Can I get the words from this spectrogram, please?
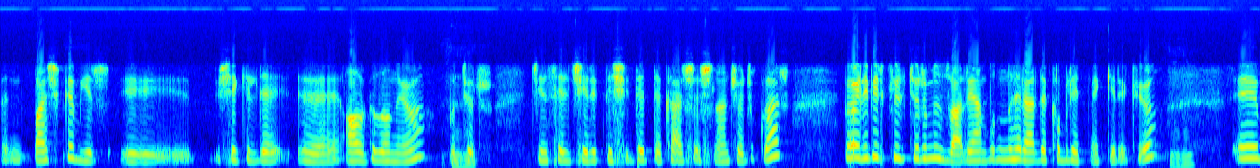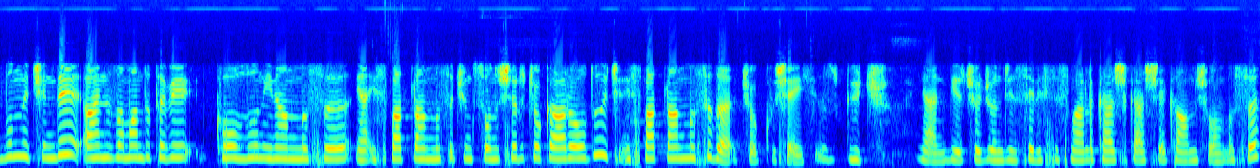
hani başka bir e, şekilde e, algılanıyor bu tür cinsel içerikli şiddetle karşılaşılan çocuklar. Böyle bir kültürümüz var. Yani bunu herhalde kabul etmek gerekiyor. E, bunun için de aynı zamanda tabii kolluğun inanması, yani ispatlanması çünkü sonuçları çok ağır olduğu için ispatlanması da çok şey güç. Yani bir çocuğun cinsel istismarla karşı karşıya kalmış olması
